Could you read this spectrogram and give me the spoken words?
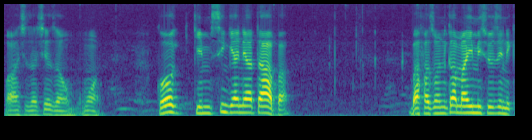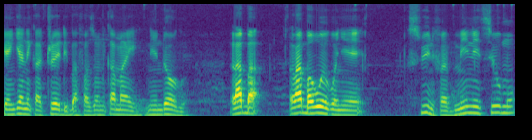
wanacheza cheza humu, umeona. Kwa hiyo kimsingi, yani hata hapa buffer zone kama hii mimi siwezi nikaingia nika trade buffer zone kama hii, ni ndogo. Labda labda uwe kwenye sijui ni 5 minutes humu,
